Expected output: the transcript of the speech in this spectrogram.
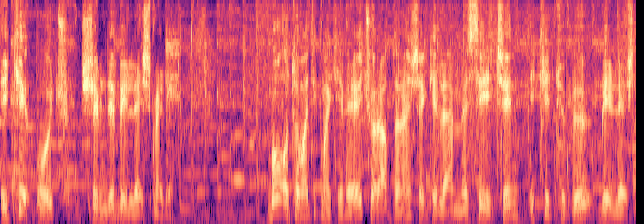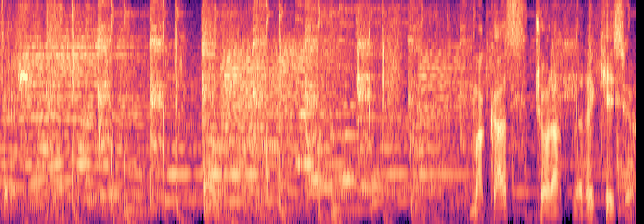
İki uç şimdi birleşmeli. Bu otomatik makine çorapların şekillenmesi için iki tüpü birleştirir. Makas çorapları kesiyor.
